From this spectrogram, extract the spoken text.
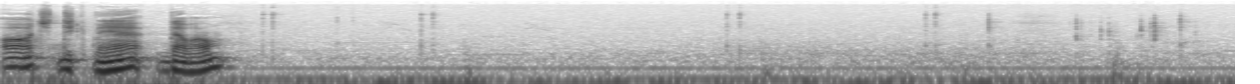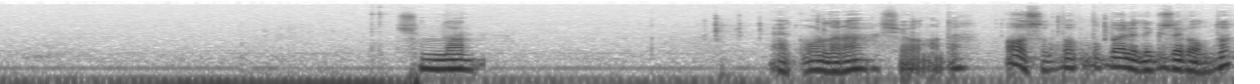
Ağaç dikmeye devam. Şundan Evet oralara şey olmadı. Olsun bu, bu böyle de güzel oldu.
